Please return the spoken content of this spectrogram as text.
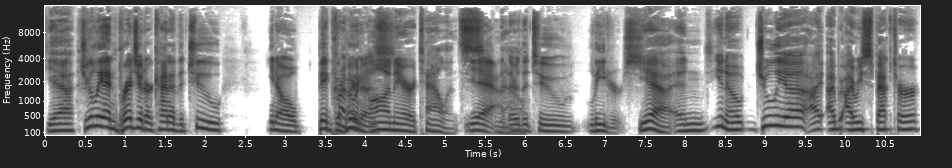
yeah, Julia and Bridget are kind of the two, you know, big primary kahunas. on-air talents. Yeah, now. they're the two leaders. Yeah, and you know, Julia, I I, I respect her,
